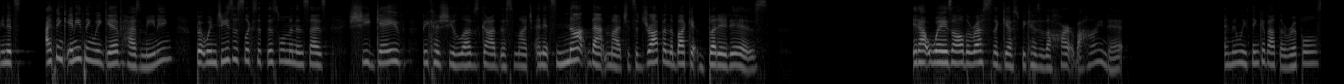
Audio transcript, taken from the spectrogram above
I mean, it's, I think anything we give has meaning, but when Jesus looks at this woman and says, she gave because she loves God this much, and it's not that much, it's a drop in the bucket, but it is. It outweighs all the rest of the gifts because of the heart behind it. And then we think about the ripples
